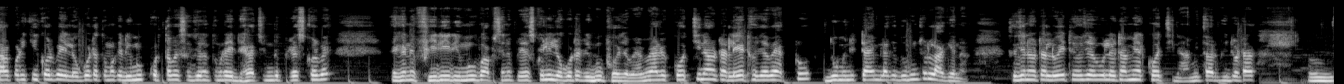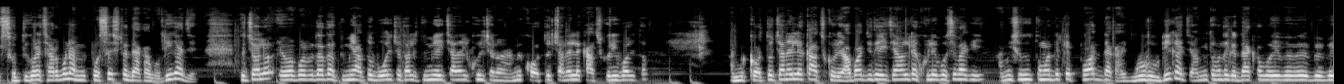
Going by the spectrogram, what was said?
তারপরে কি করবে? এই লোগোটা তোমাকে রিমুভ করতে হবে সেই জন্য তোমরা এই ঢেরা চিহ্ন প্রেস করবে। এখানে ফ্রি রিমুভ অপশনে প্রেস করলে লোগোটা রিমুভ হয়ে যাবে। আমি আর করছি না, ওটা লেট হয়ে যাবে, একটু দু মিনিট টাইম লাগে, দু মিনিটও লাগে না। সেই জন্য ওটা লেট হয়ে যাবে বলে এটা আমি আর করছি না। আমি তো আর ভিডিওটা সত্যি করে ছাড়বো না, আমি প্রসেসটা দেখাবো, ঠিক আছে? তো চলো, এবার বলব, দাদা, তুমি এত বলছো, তাহলে তুমি এই চ্যানেল খুলছো না। আমি কত চ্যানেলে কাজ করি বলতো? আমি কত চ্যানেলে কাজ করি, আবার যদি এই চ্যানেলটা খুলে বসে থাকি, আমি শুধু তোমাদেরকে পথ দেখাই গুরু ঠিক আছে? আমি তোমাদেরকে দেখাবো এইভাবে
